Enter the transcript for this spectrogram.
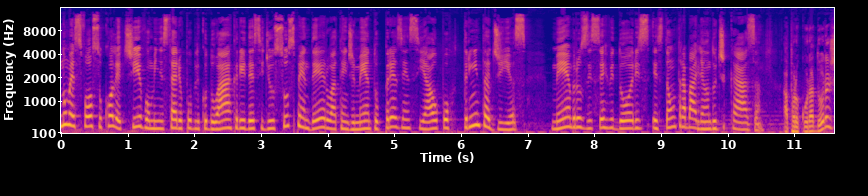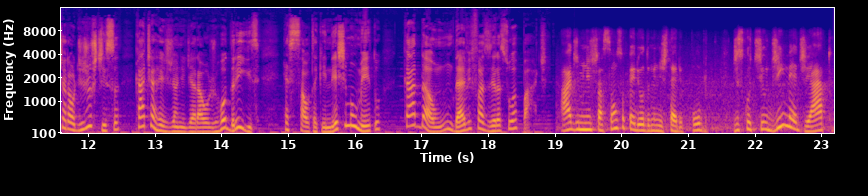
Num esforço coletivo, o Ministério Público do Acre decidiu suspender o atendimento presencial por 30 dias membros e servidores estão trabalhando de casa. A Procuradora-Geral de Justiça, Cátia Regiane de Araújo Rodrigues, ressalta que neste momento cada um deve fazer a sua parte. A Administração Superior do Ministério Público discutiu de imediato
